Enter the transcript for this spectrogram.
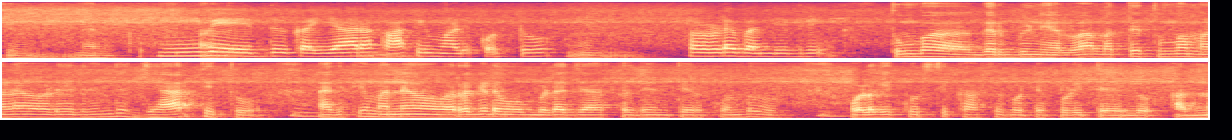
ಜೀವನ ನೆನಪು. ನೀವೇ ಎದ್ದು ಕೈಯಾರ ಕಾಫಿ ಮಾಡಿಕೊಟ್ಟು ಹೊರಗಡೆ ಬಂದಿದ್ರಿ. ತುಂಬ ಗರ್ಭಿಣಿ ಅಲ್ವಾ? ಮತ್ತು ತುಂಬ ಮಳೆ ಹೊಡೆಯೋದ್ರಿಂದ ಜಾರ್ತಿತ್ತು. ಅದಕ್ಕೆ ಮನೆ ಹೊರಗಡೆ ಹೋಗ್ಬಿಡ ಜಾರ್ತದೆ ಅಂತ ಹೇಳ್ಕೊಂಡು ಒಳಗೆ ಕೂರಿಸಿ ಕಾಫಿ ಕೊಟ್ಟೆ ಕುಡಿತಾ ಇದ್ಲು. ಅದನ್ನ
